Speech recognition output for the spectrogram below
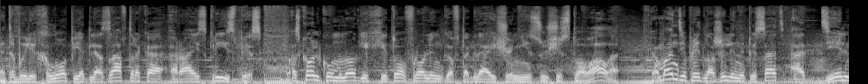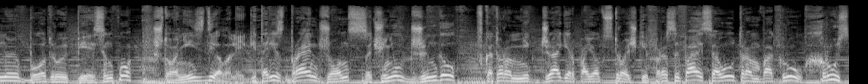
Это были хлопья для завтрака Rice Krispies. Поскольку многих хитов роллингов тогда еще не существовало, команде предложили написать отдельную бодрую песенку, что они и сделали. Гитарист Брайан Джонс сочинил джингл, в котором Мик Джаггер поет строчки «Просыпайся утром вокруг, хрусь,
